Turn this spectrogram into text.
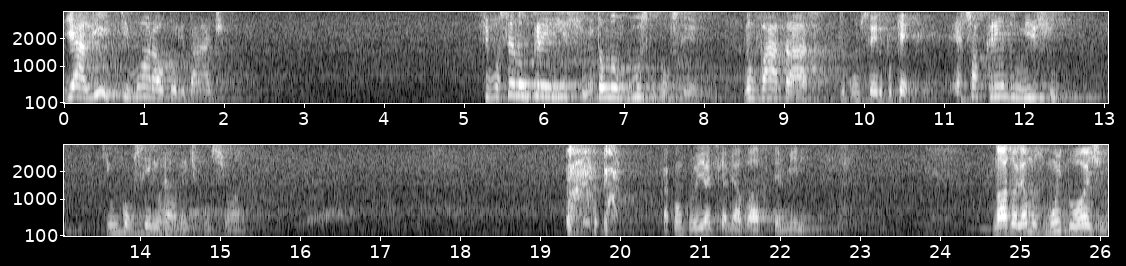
e é ali que mora a autoridade. Se você não crê nisso, então não busque o conselho. Não vá atrás do conselho, porque é só crendo nisso que um conselho realmente funciona. Para concluir, antes que a minha voz termine, nós olhamos muito hoje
